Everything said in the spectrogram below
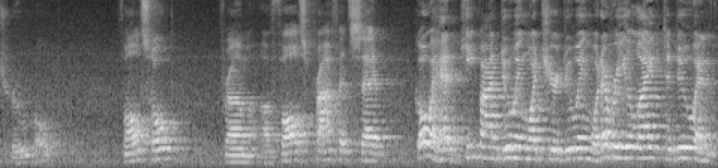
true hope. False hope from a false prophet said, Go ahead, keep on doing what you're doing, whatever you like to do, and,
